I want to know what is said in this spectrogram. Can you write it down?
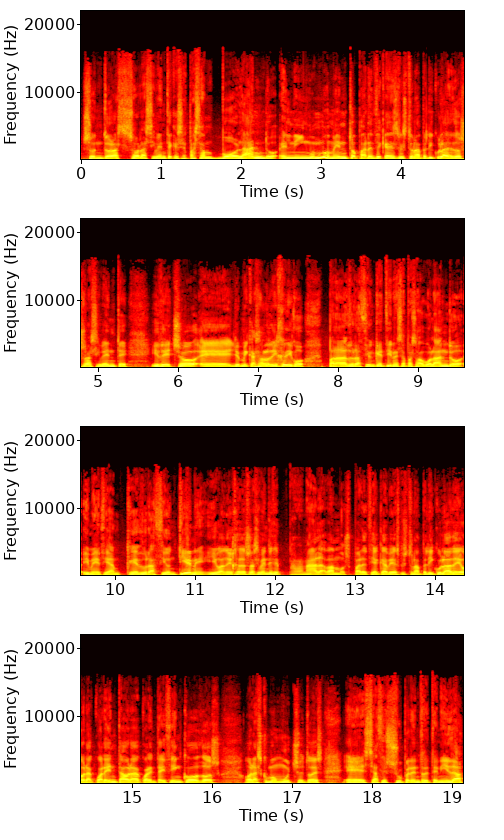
son dos horas y veinte que se pasan volando. En ningún momento parece que hayas visto una película de dos horas y veinte. Y de hecho, eh, yo en mi casa lo dije, digo, para la duración que tiene se ha pasado volando. Y me decían, ¿qué duración tiene? Y cuando dije dos horas y veinte, dije, para nada, vamos, parecía que habías visto una película de hora 40, hora 45 o dos horas como mucho. Entonces, eh, se hace súper entretenida,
